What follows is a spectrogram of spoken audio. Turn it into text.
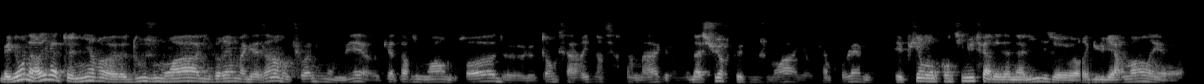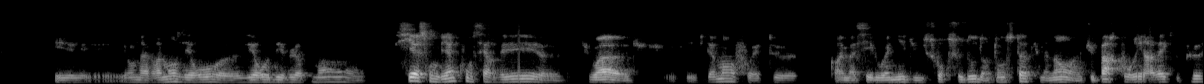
Mais nous, on arrive à tenir 12 euh, mois livrés en magasin. Donc, tu vois, nous, on met 14 euh, mois en prod, euh, le temps que ça arrive dans certains mags. On assure que 12 mois, il n'y a aucun problème. Et puis, on continue de faire des analyses régulièrement et, et, on a vraiment zéro, zéro développement. Si elles sont bien conservées, tu vois, évidemment, il faut être quand même assez éloigné d'une source d'eau dans ton stock. Maintenant, tu pars courir avec, il pleut,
